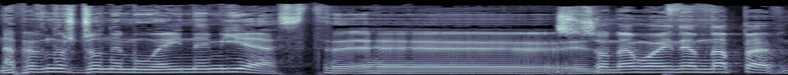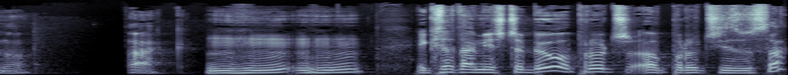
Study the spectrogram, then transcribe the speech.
Na pewno z Johnem Wayne'em jest. Yy... Z Johnem Wayne'em na pewno. Tak. Mhm, mhm. I kto tam jeszcze był oprócz, oprócz Jezusa?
